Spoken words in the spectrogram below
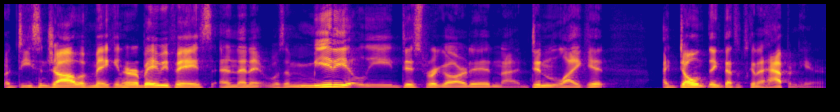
a decent job of making her a baby face. And then it was immediately disregarded and I didn't like it. I don't think that's what's going to happen here.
